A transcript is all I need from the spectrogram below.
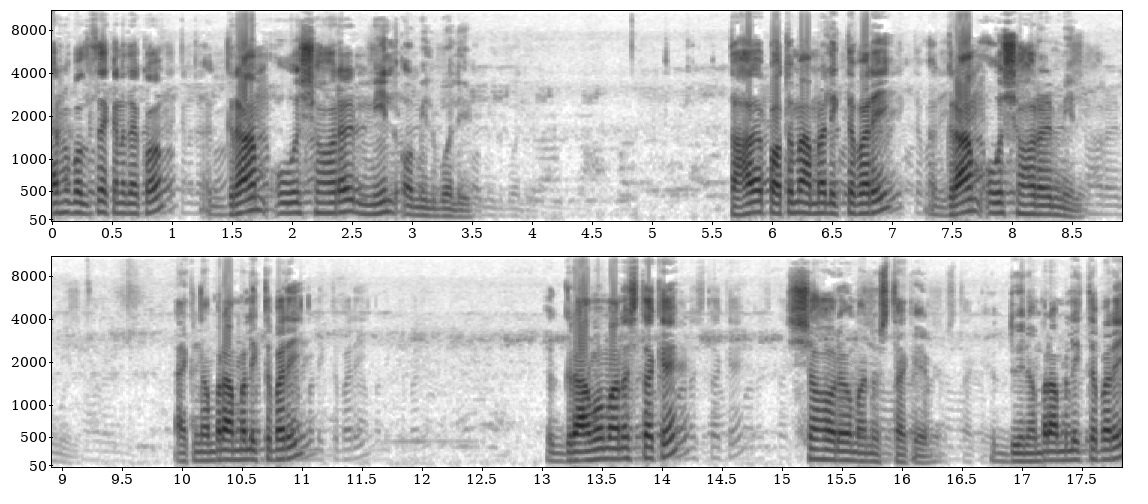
এরপর বলতেছে, এখানে দেখো, গ্রাম ও শহরের মিল ও মিল বলি। তাহলে প্রথমে আমরা লিখতে পারি, গ্রাম ও শহরের মিল। এক নম্বর আমরা লিখতে পারি? গ্রামও মানুষ থাকে, শহরেও মানুষ থাকে। দুই নম্বর আমরা লিখতে পারি?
